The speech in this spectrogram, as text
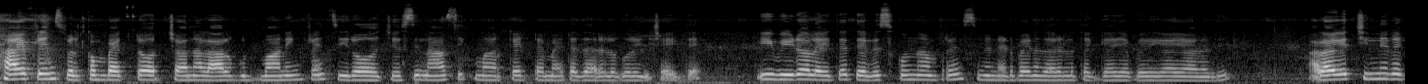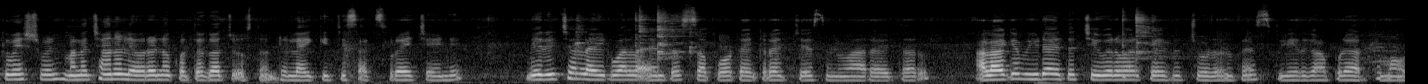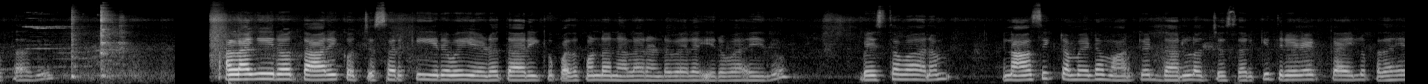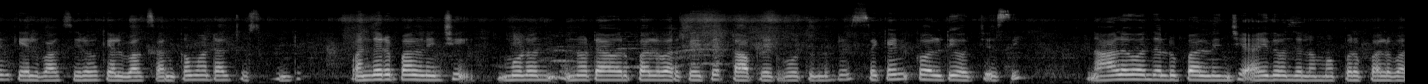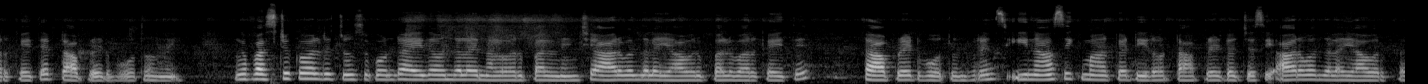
Hi friends welcome back to our channel. All good morning friends. ఈరోజు వచ్చేసి Nashik market టమాటా ధరల గురించి అయితే ఈ వీడియోలో అయితే తెలుసుకుందాం ఫ్రెండ్స్. నిన్నటిపైన ధరలు తగ్గాయా పెరిగాయా అనేది. అలాగే చిన్న రిక్వెస్ట్ ఫ్రెండ్స్ మన ఛానల్ ఎవరైనా కొత్తగా చూస్తుంటే లైక్ ఇచ్చి సబ్స్క్రైబ్ చేయండి. మీరు ఇచ్చే లైక్ వల్ల ఎంతో సపోర్ట్ ఎంకరేజ్ చేసిన వారు అవుతారు. అలాగే వీడియో అయితే చివరి వరకు అయితే చూడండి ఫ్రెండ్స్. క్లియర్గా అప్పుడే అర్థమవుతుంది. అలాగే ఈరోజు తారీఖు వచ్చేసరికి ఇరవై ఏడో తారీఖు పదకొండో నెల రెండు వేల ఇరవై ఐదు. బేస్తవారం నాసిక్ టమాటా మార్కెట్ ధరలు వచ్చేసరికి త్రీ రేట్ కాయలు పదహైదు కేల్ బాక్స్ ఇరవై కేల్ బాక్స్ అనుకమాటాలు చూసుకుంటే వంద రూపాయల నుంచి మూడు నూట యాభై రూపాయల వరకు అయితే టాప్ రేట్ పోతుంది ఫ్రెండ్స్. సెకండ్ క్వాలిటీ వచ్చేసి నాలుగు వందల రూపాయల నుంచి ఐదు వందల ముప్పై రూపాయల వరకు అయితే టాప్ రేట్ పోతుంది. ఇంకా ఫస్ట్ క్వాలిటీ చూసుకుంటే ఐదు వందల నలభై రూపాయల నుంచి ఆరు వందల యాభై రూపాయల వరకు అయితే టాప్ రేట్ పోతుంది. ఫ్రెండ్స్ ఈ నాసిక్ మార్కెట్ ఈరోజు టాప్ రేట్ వచ్చేసి ఆరు వందల యాభై రూపాయలు.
